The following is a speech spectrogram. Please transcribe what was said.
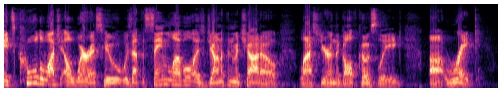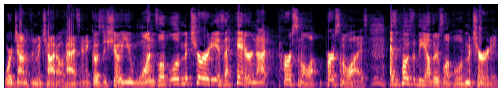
It's cool to watch Elehuris, who was at the same level as Jonathan Machado last year in the Gulf Coast League, uh, rake where Jonathan Machado hasn't. It goes to show you one's level of maturity as a hitter, not personal, personal wise, as opposed to the other's level of maturity.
